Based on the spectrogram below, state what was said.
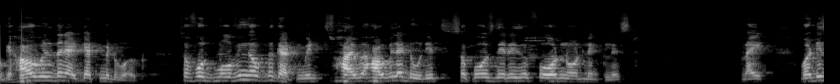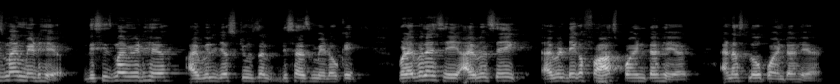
Okay how will the net get mid work? So for moving out the get mid so how, how will i do this? Suppose there is a four node linked list right? What is my mid here? This is my mid here. I will just use this as mid okay what will I say? I will say I will take a fast pointer here and a slow pointer here.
